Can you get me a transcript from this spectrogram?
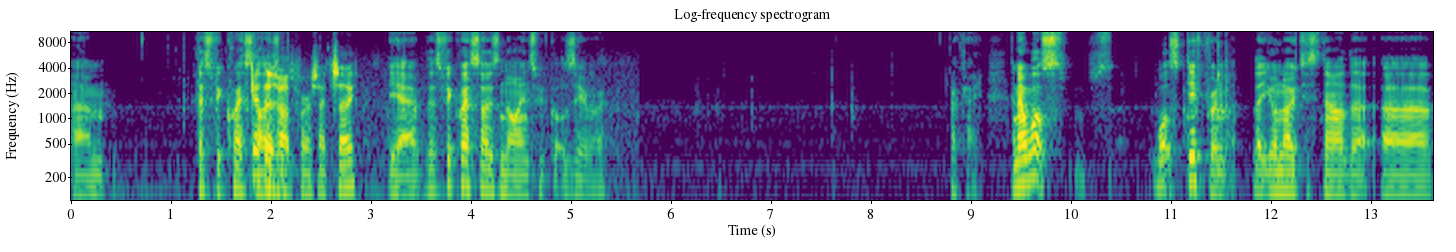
Um, let's request Get those. those out first, I'd say. Yeah, let's request those nine, so we've got zero. Okay, and now what's what's different that you'll notice now that uh,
